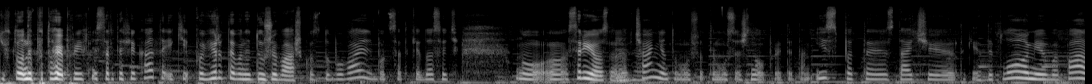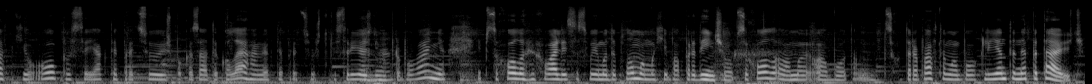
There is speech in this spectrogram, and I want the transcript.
ніхто не питає про їхні сертифікати, які, повірте, вони дуже важко здобувають, бо це таке досить ну, е, серйозне навчання, тому що ти мусиш знову пройти там іспити, здачі таких дипломів, випадків, описи, як ти працюєш, показати колегам, як ти працюєш, такі серйозні випробування. І психологи хваляться своїми дипломами хіба перед іншими психологами або там психотерапевтами, бо клієнти не питають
